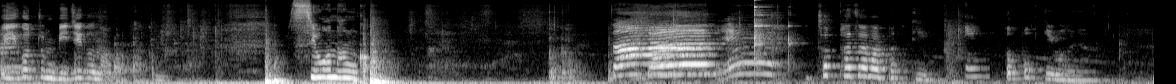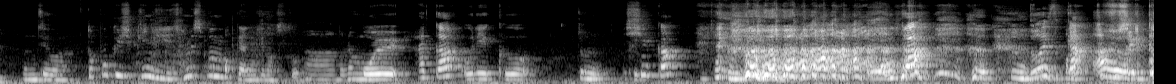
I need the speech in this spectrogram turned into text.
어, 이거 좀 미지근하다. 잠깐만. 시원한 거. 짠. 예. 첫 파자마 파티. 떡볶이만 그냥. 언제 와? 떡볶이 시킨 지 30분밖에 안 지났어. 아 그럼 뭘 할까? 우리 그좀 쉴까? 좀 누워 있을까? 아, 쉴까?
